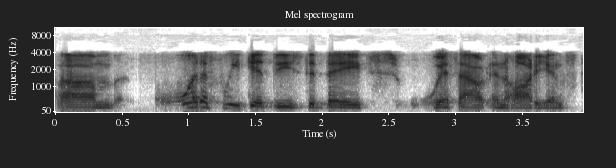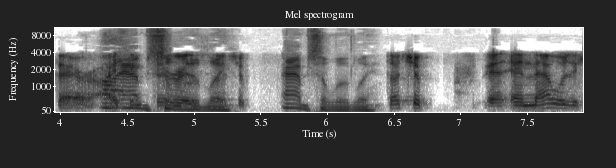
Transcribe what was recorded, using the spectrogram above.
um, what if we did these debates without an audience there? I think absolutely, such a, absolutely, such a, and that was a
